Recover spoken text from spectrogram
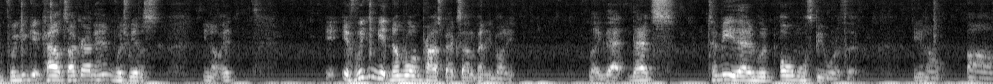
if we could get Kyle Tucker out of him, which we have, a you know, it. If we can get number one prospects out of anybody, like that, that's to me that would almost be worth it. You know, um,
